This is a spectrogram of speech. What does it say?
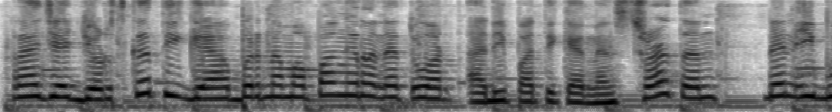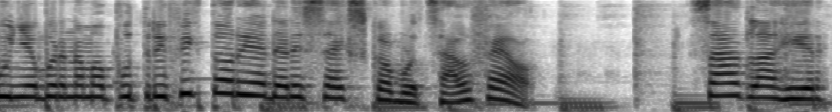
Raja George III bernama Pangeran Edward Adipati Kent and Stratton, dan ibunya bernama Putri Victoria dari Saxe Coburg Salfeld. Saat lahir,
